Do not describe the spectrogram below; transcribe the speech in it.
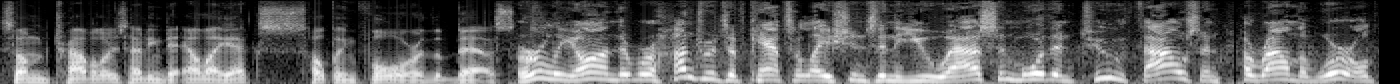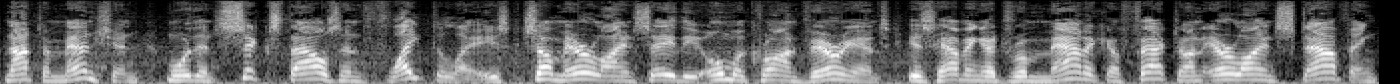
some travelers heading to LAX hoping for the best. Early on, there were hundreds of cancellations in the U.S. and more than 2,000 around the world, not to mention more than 6,000 flight delays. Some airlines say the Omicron variant is having a dramatic effect on airline staffing.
